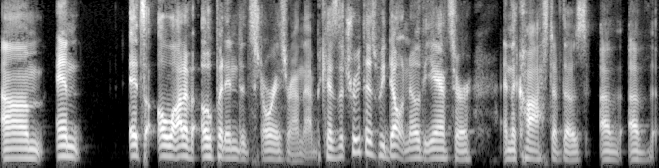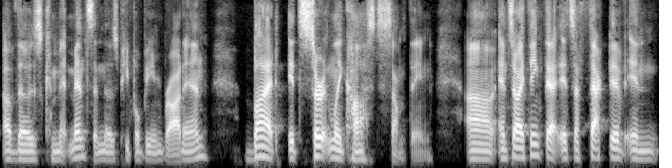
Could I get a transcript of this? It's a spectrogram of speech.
Um, and it's a lot of open-ended stories around that because the truth is we don't know the answer and the cost of those of of, of those commitments and those people being brought in but it certainly costs something uh, and so i think that it's effective in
